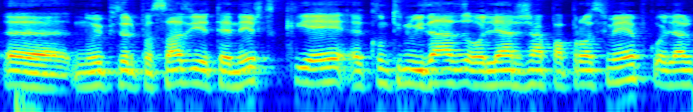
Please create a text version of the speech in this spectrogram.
uh, no episódio passado e até neste, que é a continuidade, olhar já para a próxima época, olhar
